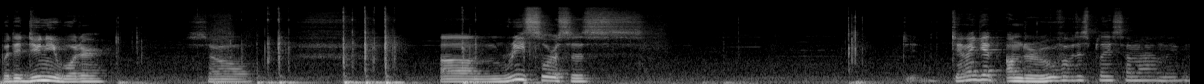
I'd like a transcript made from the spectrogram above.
But they do need water. So... Um, resources. Can I get on the roof of this place somehow, maybe?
